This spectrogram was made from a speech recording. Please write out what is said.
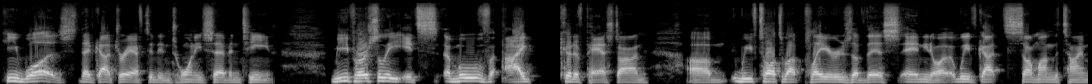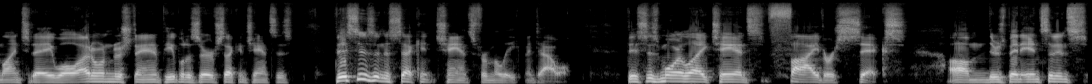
he was that got drafted in 2017? Me personally, it's a move I could have passed on. Um, we've talked about players of this, and you know we've got some on the timeline today. Well, I don't understand. People deserve second chances. This isn't a second chance for Malik McDowell. This is more like chance five or six. Um, there's been incidents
